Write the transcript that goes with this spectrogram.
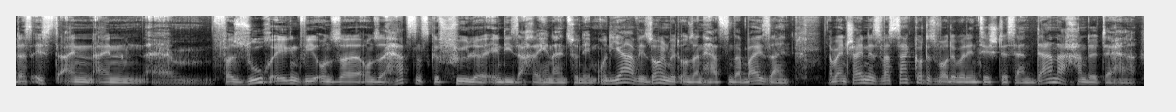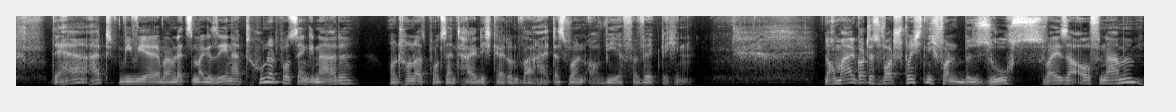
das ist ein, ein ähm, Versuch, irgendwie unser, unsere Herzensgefühle in die Sache hineinzunehmen. Und ja, wir sollen mit unseren Herzen dabei sein. Aber entscheidend ist, was sagt Gottes Wort über den Tisch des Herrn? Danach handelt der Herr. Der Herr hat, wie wir beim letzten Mal gesehen haben, 100% Gnade und 100% Heiligkeit und Wahrheit. Das wollen auch wir verwirklichen. Nochmal, Gottes Wort spricht nicht von besuchsweise Aufnahme.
